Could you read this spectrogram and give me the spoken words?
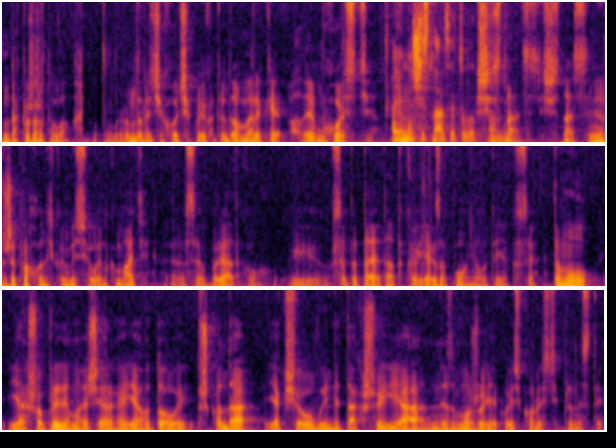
Ну так пожартував. До речі, хоче поїхати до Америки, але в гості. А йому 16, Олександр. 16, 16. Він вже проходить комісію в воєнкоматі, е, все в порядку. І все питає татка, як заповнювати, як все. Тому, якщо прийде моя черга, я готовий. Шкода, якщо вийде так, що я не зможу якоїсь користі принести.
